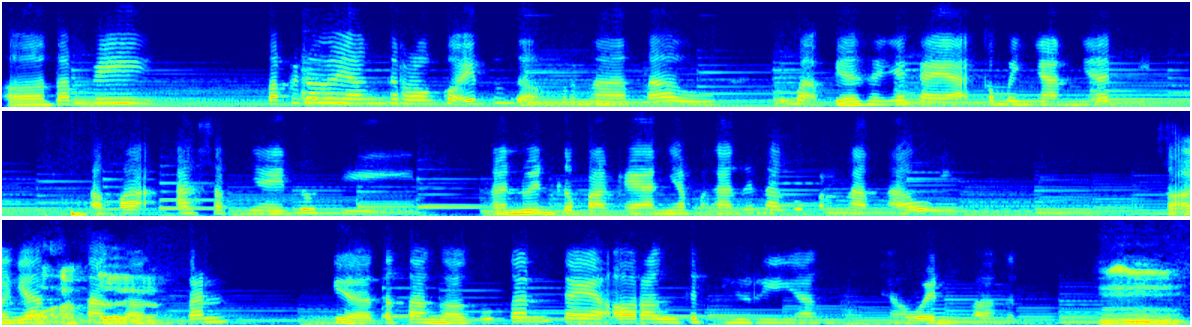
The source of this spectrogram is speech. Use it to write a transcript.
eh, tapi tapi kalau yang ngerokok itu nggak pernah tahu. Cuma biasanya kayak kemenyannya di apa asapnya itu di anuin ke pakaiannya pengantin aku pernah tahu itu. Soalnya Oh, ada tetanggaku kan Iya, tetanggaku kan kayak orang kediri yang jawen banget. Mm-mm.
